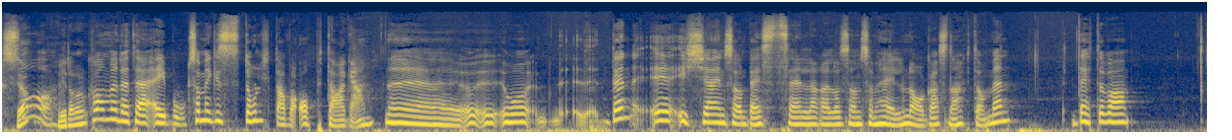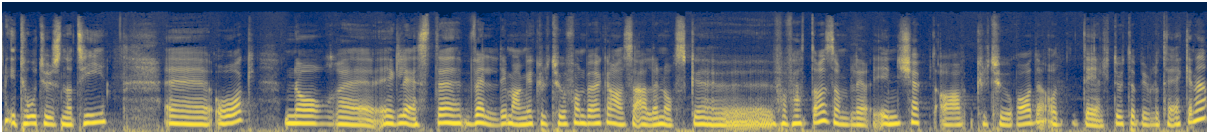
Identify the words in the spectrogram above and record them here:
Så ja, kommer det til ei bok som jeg er stolt av å oppdage. Uh, og den er ikke en sånn bestselger eller sånn som hele Norge har snakket om. Men dette var i 2010. Eh, og når eh, jeg leste veldig mange kulturfondbøker, altså alle norske uh, forfattere som blir innkjøpt av Kulturrådet og delt ut til bibliotekene.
